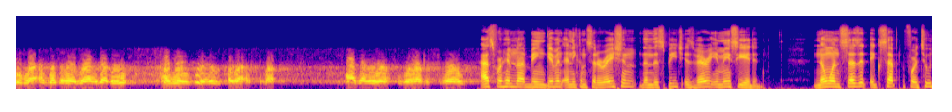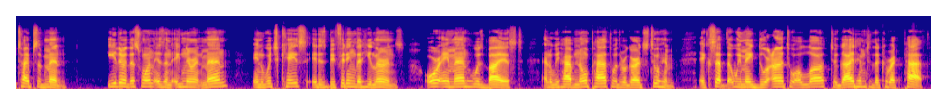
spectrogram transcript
إلا أن ندعو الله له as for him not being given any consideration, then this speech is very emaciated. No one says it except for two types of men. Either this one is an ignorant man, in which case it is befitting that he learns, or a man who is biased, and we have no path with regards to him, except that we make dua to Allah to guide him to the correct path.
